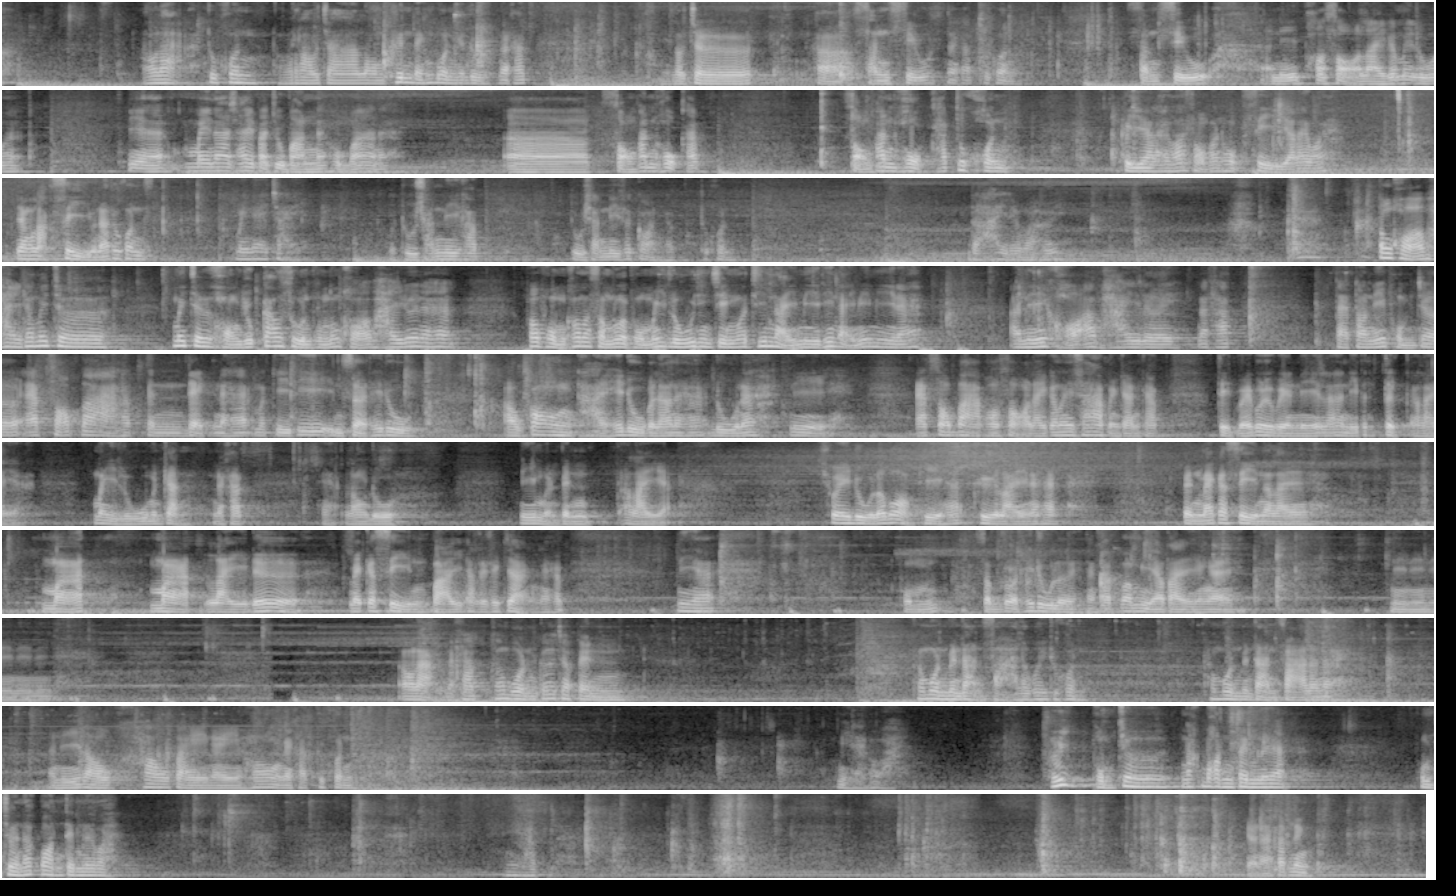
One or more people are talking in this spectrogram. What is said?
เอาล่ะทุกคนเราจะลองขึ้นแบงค์บนกันดูนะครับนี่เราเจอซันซิลส์นะครับทุกคนซันซิลอันนี้พศอะไรก็ไม่รู้ฮะนี่ฮะไม่น่าใช่ปัจจุบันนะผมว่านะสองพันหกครับสองพันหกครับทุกคนปีอะไรวะสองพันหกสี่อะไรวะ ยังหลักสี่อยู่นะทุกคนไม่แน่ใจ ดูชั้นนี้ครับ ดูชั้นนี้ซะก่อนครับทุกคน ได้เลยว่ะเฮ้ย ต้องขออภัยถ้าไม่เจอ ไม่เจอของยุค 90 ผมต้องขออภัยด้วยนะฮะ เพราะผมเข้ามาสำรวจผมไม่รู้จริง ๆ ว่าที่ไหนมีที่ไหนไม่มีนะ อันนี้ขออภัยเลยนะครับ แต่ตอนนี้ผมเจอแอปซอฟบาร์ครับเป็นเด็กนะฮะ เมื่อกี้ที่อินเสิร์ตให้ดู เอากล้องถ่ายให้ดูไปแล้วนะฮะ ดูนะ นี่แอปซอฟบาร์พศอะไรก็ไม่ทราบเหมือนกันครับ ติดไว้บริเวณนี้แล้วอันนี้เป็นตึกอะไรอะ ไม่รู้เหมือนกันนะครับเนี่ยลองดู นี่เหมือนเป็นอะไรอะ ช่วยดูแล้วบอกทีฮะ คืออะไรนะฮะ เป็นแมกกาซีนอะไร มาร์ทมาร์ทไลเดอร์แมกกาซีนไบอะไรสักอย่างนะครับ นี่ฮะ ผมสำรวจให้ดูเลยนะครับ ว่ามีอะไรยังไง นี่นี่นี่นี่นี่เอาล่ะนะครับ ข้างบนก็จะเป็น ข้างบนเป็นด่านฟ้าแล้วเว้ยทุกคน ข้างบนเป็นด่านฟ้าแล้วนะ อันนี้เราเข้าไปในห้องนะครับทุกคน มีอะไรปะวะ เฮ้ย ผมเจอนักบอลเต็มเลยอะผมเจอนักบอลเต็มเลยว่ะ นี่ครับ เดี๋ยวนะแป๊บหนึ่ง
